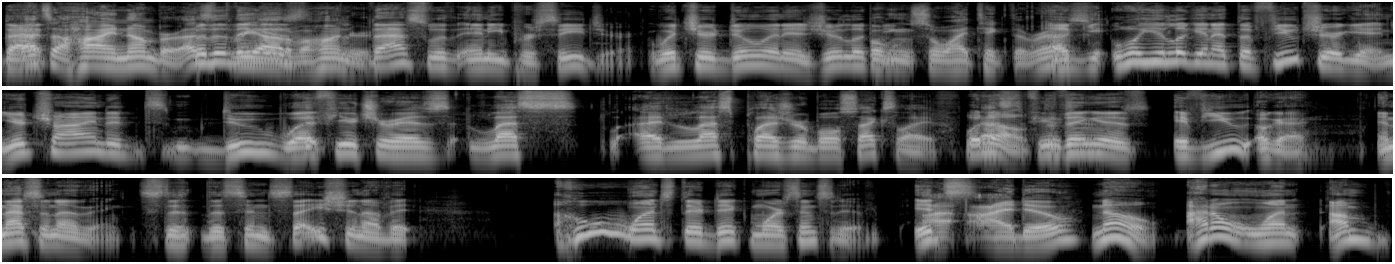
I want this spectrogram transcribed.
that, That's a high number. That's three out is, of hundred. That's with any procedure. What you're doing is you're looking. So why take the risk? Again, well, you're looking at the future again. You're trying to do the what. future is less a less pleasurable sex life. well, That's no. the, The, thing is, if you okay, and that's another thing. The, the sensation of it. Who wants their dick more sensitive? It's I, I do. no. I don't want. I'm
